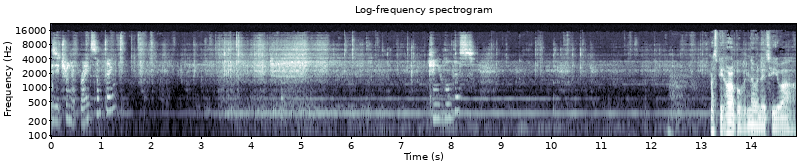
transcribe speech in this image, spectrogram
Is he trying to write something? Must be horrible, but no one knows who you are.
